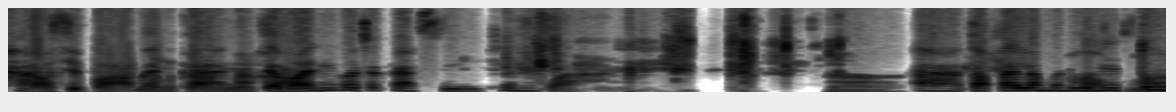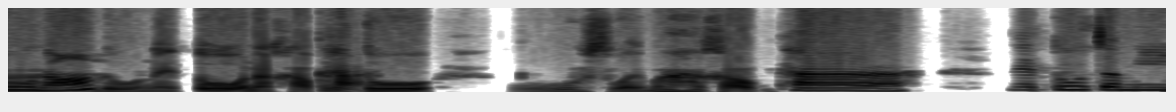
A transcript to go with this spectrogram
ค่ะเก้าสิบบาทเหมือนกันนะคแต่รับว่าอันนี้เขาจะกัดสีเข้มกว่า อ่า อ่า ต่อไปเรามาดูครับในตู้เนาะมดูในตู้นะครับ ค่ะ ในตู้โอ้สวยมากครับ ค่ะ ในตู้จะมี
